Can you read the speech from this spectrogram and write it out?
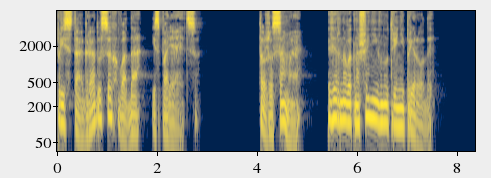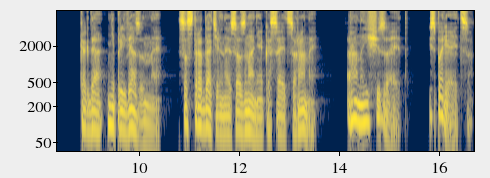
При 100 градусах вода испаряется. То же самое верно в отношении внутренней природы. Когда непривязанное, сострадательное сознание касается раны, рана исчезает, испаряется.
